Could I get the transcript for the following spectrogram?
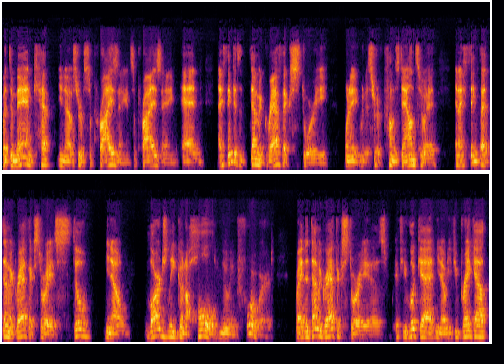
But demand kept, you know, sort of surprising and surprising. And I think it's a demographic story when it when it sort of comes down to it. And I think that demographic story is still, you know, largely going to hold moving forward right? The demographic story is if you look at, you know, if you break out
